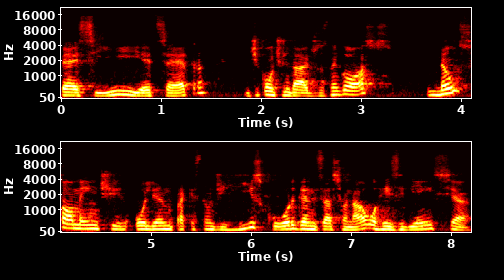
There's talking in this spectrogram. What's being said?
é, BSI, etc., de continuidade dos negócios, não somente olhando para a questão de risco organizacional ou resiliência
